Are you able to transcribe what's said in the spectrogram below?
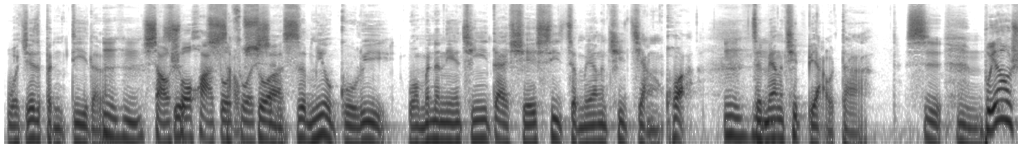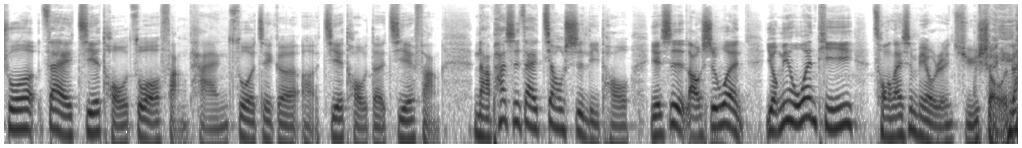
我觉得本地的，嗯哼，少说话多做事，是没有鼓励我们的年轻一代学习怎么样去讲话，嗯，怎么样去表达。是，嗯不要说在街头做访谈，做这个呃街头的街访，哪怕是在教室里头，也是老师问有没有问题，从来是没有人举手的。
